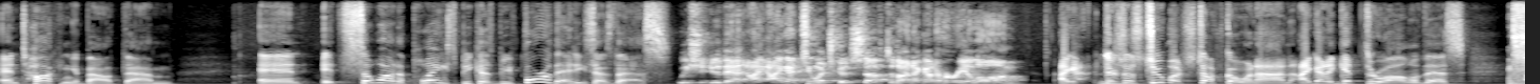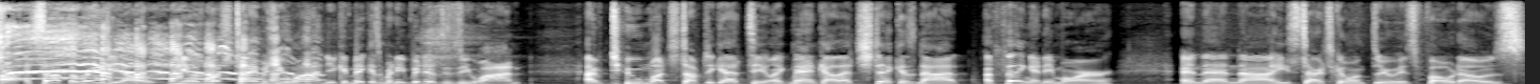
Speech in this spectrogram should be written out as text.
and talking about them. And it's so out of place because before that he says this. we should do that. I, I got too much good stuff tonight. I got to hurry along. I got there's just too much stuff going on. I got to get through all of this. Uh, it's not the radio. You have as much time as you want. And you can make as many videos as you want. I have too much stuff to get to. Like, man, Kyle, that shtick is not a thing anymore. And then uh, he starts going through his photos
